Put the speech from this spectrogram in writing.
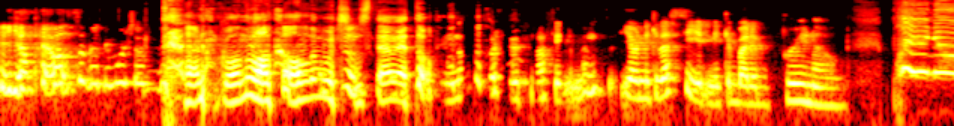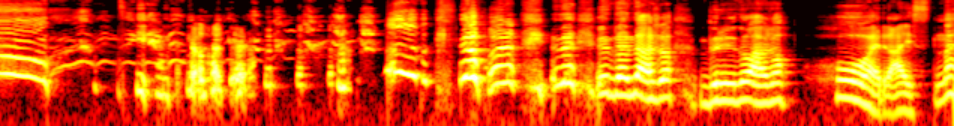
Ja, det er også veldig morsomt. Det er noe av noe av det aller morsomste jeg vet om. På slutten av filmen gjør den ikke det? Sier den ikke bare 'Bruno'? Bruno! Ja, det er det. Den er så Bruno er så hårreisende.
